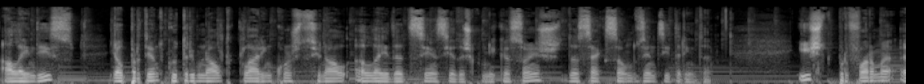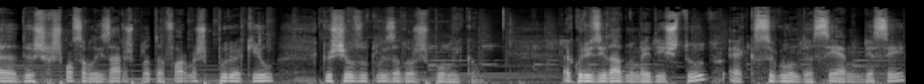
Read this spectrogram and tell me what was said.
Além disso, ele pretende que o Tribunal declare inconstitucional a Lei da Decência das Comunicações da secção 230. Isto por forma a desresponsabilizar as plataformas por aquilo que os seus utilizadores publicam. A curiosidade no meio disto tudo é que, segundo a CNBC,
